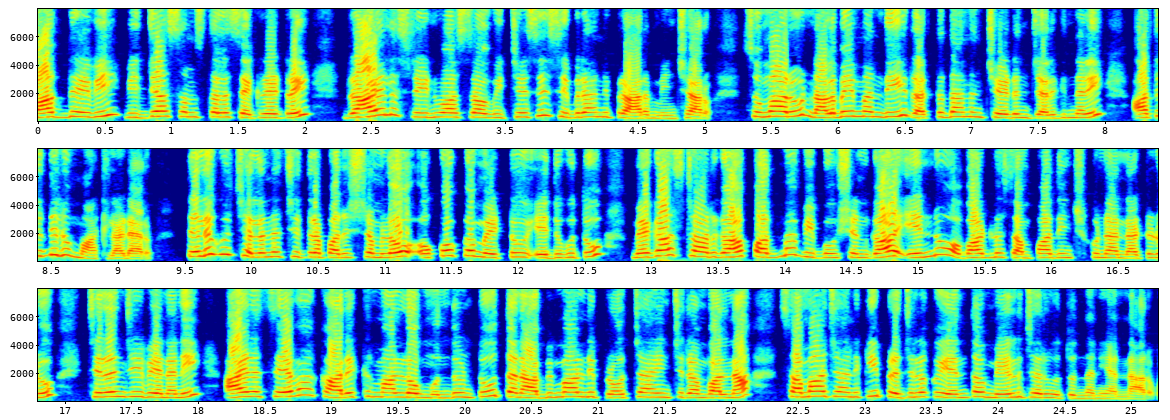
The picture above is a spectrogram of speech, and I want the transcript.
Vagdevi విద్యా సంస్థల సెక్రటరీ రాయల శ్రీనివాసరావు విచ్చేసి శిబిరాన్ని ప్రారంభించారు. సుమారు నలభై మంది రక్తదానం చేయడం జరిగిందని అతిథులు మాట్లాడారు. తెలుగు చలనచిత్ర పరిశ్రమలో ఒక్కొక్క మెట్టు ఎదుగుతూ మెగాస్టార్గా పద్మ విభూషణ్గా ఎన్నో అవార్డులు సంపాదించుకున్న నటుడు చిరంజీవేనని ఆయన సేవా కార్యక్రమాల్లో ముందుంటూ తన అభిమానుల్ని ప్రోత్సహించడం వలన సమాజానికి ప్రజలకు ఎంతో మేలు జరుగుతుందని అన్నారు.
